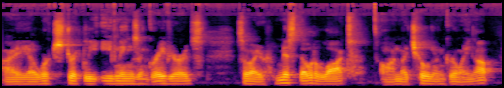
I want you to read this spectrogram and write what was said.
I uh, worked strictly evenings and graveyards. So I missed out a lot on my children growing up.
